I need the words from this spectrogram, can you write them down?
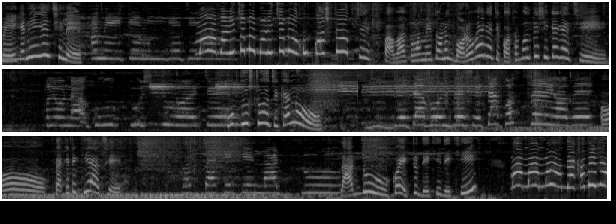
মেয়েকে নিয়ে গেছিলে? হ্যাঁ মা বাড়ি চলো বাড়ি চলো খুব কষ্ট হচ্ছে। বাবা তোমার মেয়ে তো অনেক বড় হয়ে গেছে কথা বলতে শিখে গেছে। খুব দুষ্টু হয়েছে। খুব দুষ্ট হয়েছে কেন? যেটা বলবে সেটা করতেই হবে। ও প্যাকেটে কি আছে? প্যাকেটে লাড্ডু। লাড্ডু? কই একটু দেখি দেখি। মা মা মা দেখাবে না।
